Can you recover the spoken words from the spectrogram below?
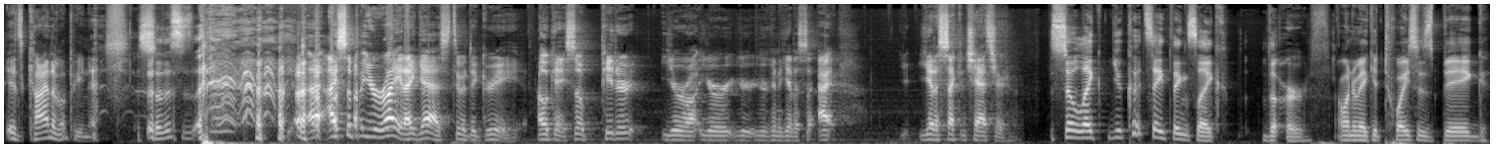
it's kind of a penis. So this is I, I suppose you're right. I guess to a degree. Okay, so Peter, you're uh, you're you're, you're gonna get a you get a second chance here. so like you could say things like the earth. I want to make it twice as big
